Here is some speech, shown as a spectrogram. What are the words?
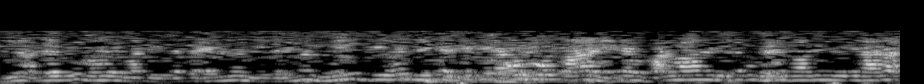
දින අතරදී මම මට ඉස්සරහ ඇවිල්ලා මේ කරේන මේ දේවල් දෙකේ අවුල් පාරනේ දැන් පරමාණු විශ්ව ගුණාංගින් මේක දාලා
